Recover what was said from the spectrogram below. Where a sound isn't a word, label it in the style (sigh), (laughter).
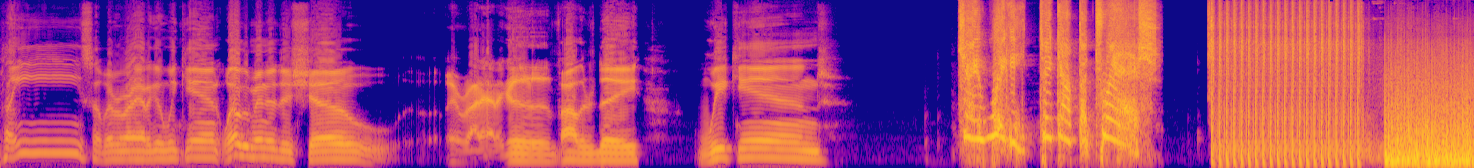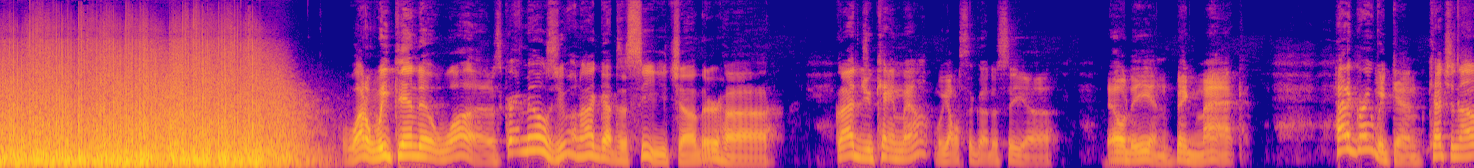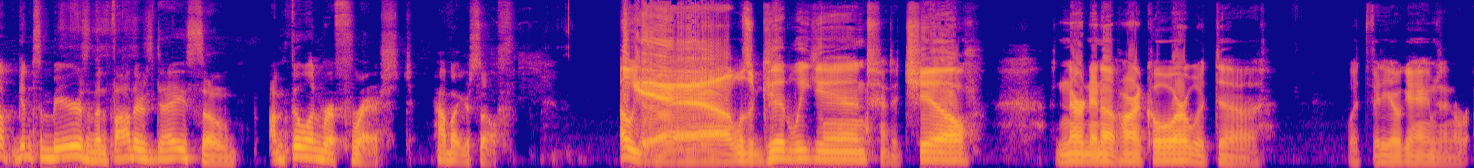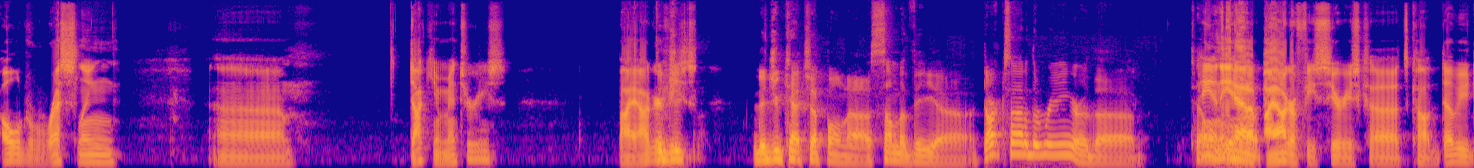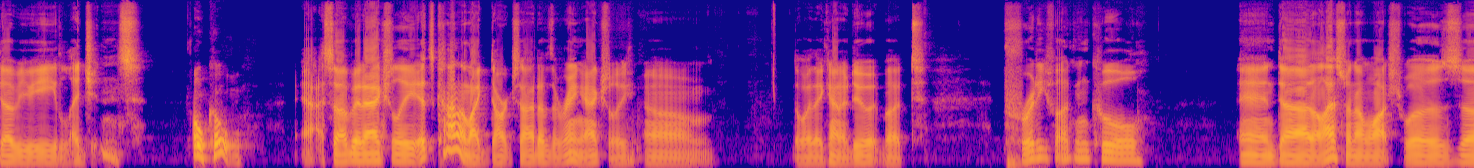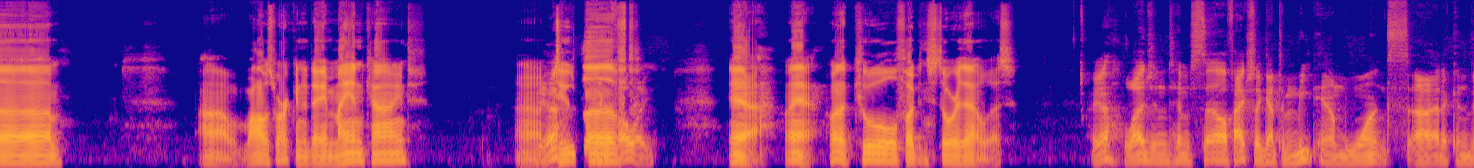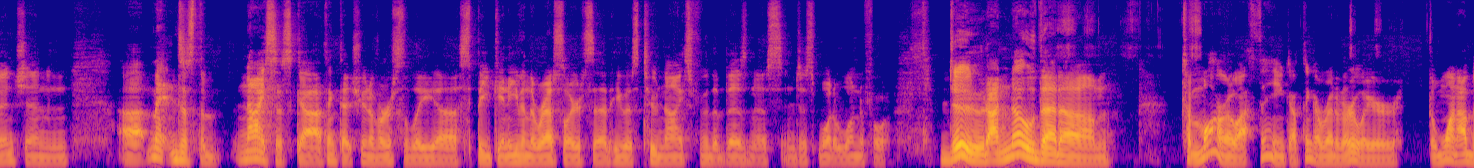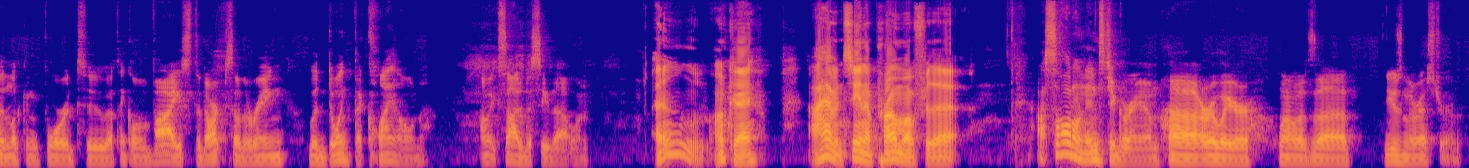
The place. Hope everybody had a good weekend. Welcome into the show. Everybody had a good Father's Day weekend. Jay Wiggy, take out the trash! What a weekend it was. Grant Mills, you and I got to see each other. Uh, glad you came out. We also got to see uh, LD and Big Mac. Had a great weekend, catching up, getting some beers, and then Father's Day. So I'm feeling refreshed. How about yourself? Oh, yeah. It was a good weekend. Had to chill, nerding it up hardcore with, uh, with video games and old wrestling. Um, documentaries, biographies. Did you catch up on uh, some of the uh, Dark Side of the Ring or the? Tales And he of, had a uh, biography series. Uh, it's called WWE Legends. Oh, cool. Yeah, so I've been actually. It's kind of like Dark Side of the Ring, actually. Um, the way they kind of do it, but pretty fucking cool. And uh, the last one I watched was um uh, while I was working today. Mankind. Uh, Yeah, Dude Mick Love. Yeah, man, what a cool fucking story that was. Yeah, legend himself. I actually got to meet him once uh, at a convention. Uh, man, just the nicest guy. I think that's universally uh, speaking. Even the wrestlers said he was too nice for the business, and just what a wonderful dude. I know that um, tomorrow, I think, I think I read it earlier. The one I've been looking forward to, I think on Vice, The Dark Side of the Ring with Doink the Clown. I'm excited to see that one. Oh, okay. I haven't seen a promo for that. I saw it on Instagram uh, earlier when I was uh, using the restroom.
